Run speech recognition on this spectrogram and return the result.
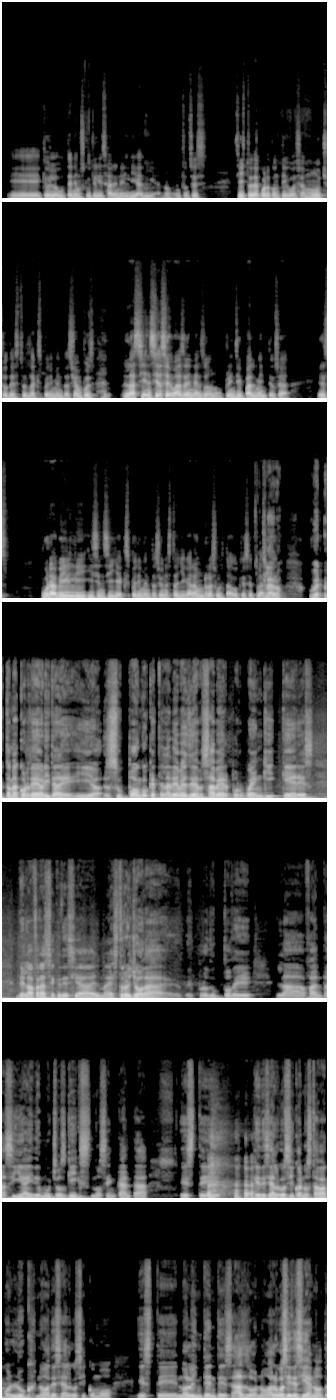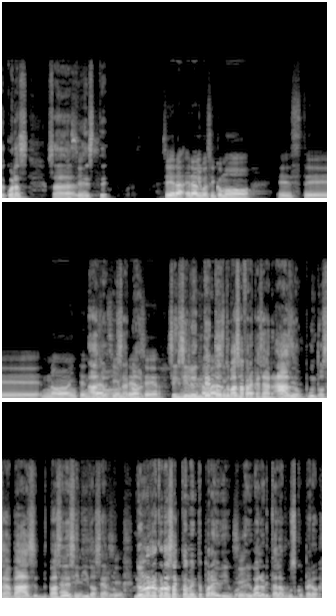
eh, que lo tenemos que utilizar en el día a día, ¿no? Entonces, sí estoy de acuerdo contigo, o sea, mucho de esto es la experimentación, pues la ciencia se basa en eso, ¿no? Principalmente, o sea, es pura vil y, sencilla experimentación hasta llegar a un resultado que se plantea. Claro. ahorita me acordé ahorita de, y supongo que te la debes de saber por buen geek que eres, de la frase que decía el maestro Yoda, eh, producto de la fantasía y de muchos geeks, nos encanta, este, que decía algo así cuando estaba con Luke, ¿no? Decía algo así como, este, no lo intentes, hazlo, ¿no? Algo así decía, ¿no? ¿Te acuerdas? O sea, este... Sí, era, era algo así como este, no intentar siempre hacer. Si, si lo intentas, vas a fracasar, hazlo, punto. O sea, vas, vas decidido a hacerlo. No lo recuerdo exactamente por ahí, igual, ahorita la busco, pero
